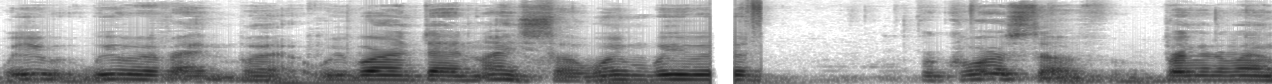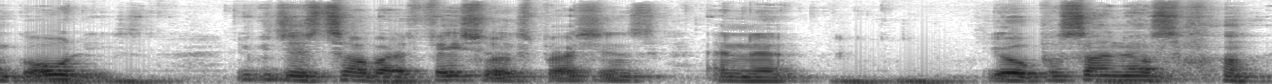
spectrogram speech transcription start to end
we we were rapping, but we weren't that nice. So when we would record stuff, bring it around Goldie's, you could just tell by the facial expressions and the yo put something else on.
